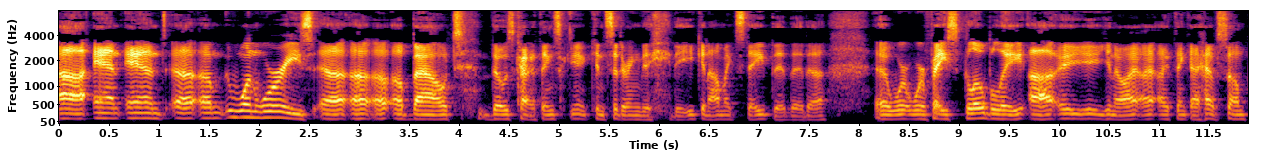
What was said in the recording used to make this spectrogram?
Uh, and and uh, um, one worries uh, uh, uh about those kind of things, considering the, the economic state that that we're, we're faced globally. you, you, know, I, I think I have some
